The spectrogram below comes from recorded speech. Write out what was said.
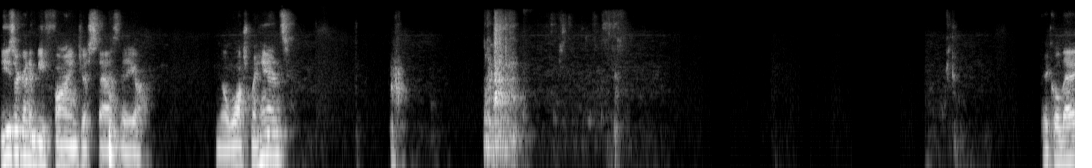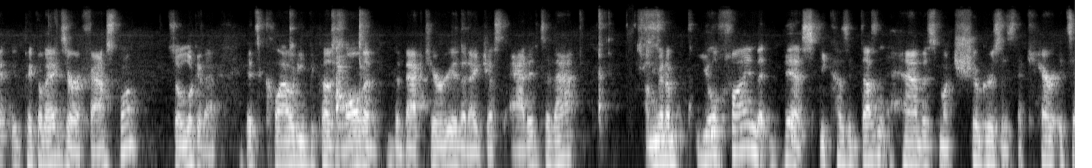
These are gonna be fine just as they are. I'm gonna wash my hands. Pickled, egg, pickled eggs are a fast one. So look at that. It's cloudy because of all the, the bacteria that I just added to that. I'm gonna, you'll find that this, because it doesn't have as much sugars as the carrot, it's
